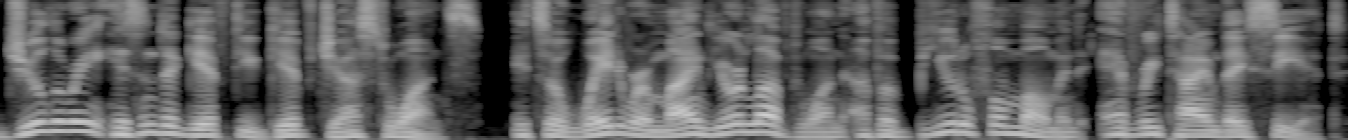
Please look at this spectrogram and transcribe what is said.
Jewelry isn't a gift you give just once. It's a way to remind your loved one of a beautiful moment every time they see it.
